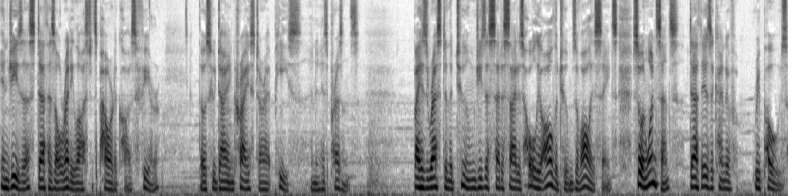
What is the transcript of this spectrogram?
in Jesus, death has already lost its power to cause fear. Those who die in Christ are at peace and in his presence. By his rest in the tomb, Jesus set aside as holy all the tombs of all his saints. So, in one sense, death is a kind of repose,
